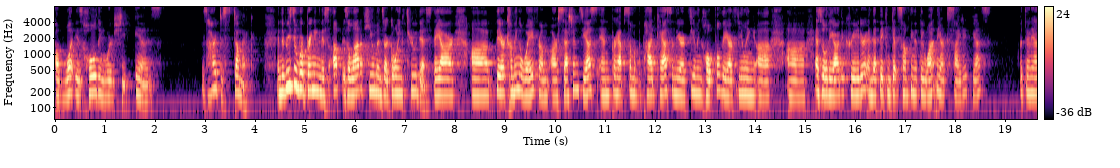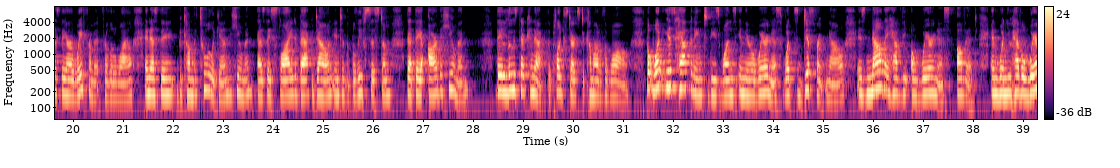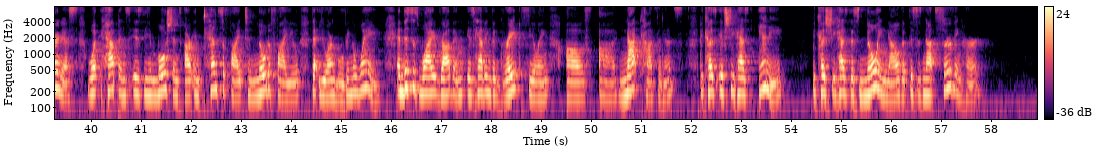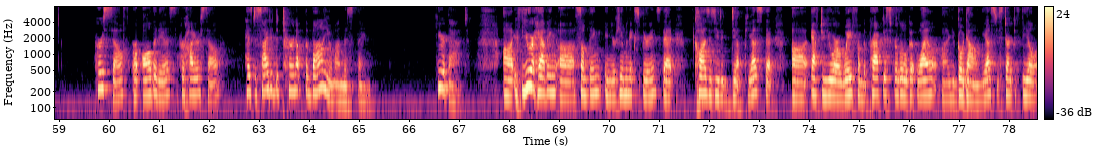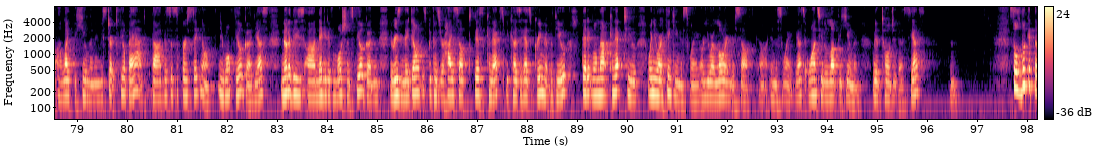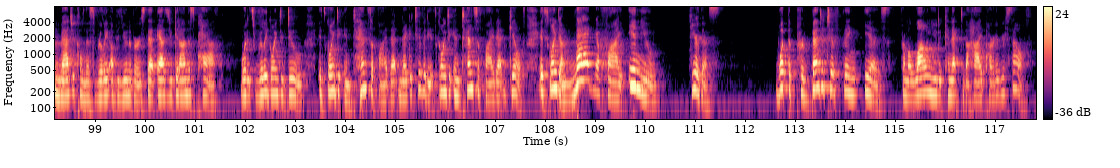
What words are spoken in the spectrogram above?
of what is holding where she is is hard to stomach. And the reason we're bringing this up is a lot of humans are going through this. They are uh, they are coming away from our sessions, yes, and perhaps some of the podcasts, and they are feeling hopeful. They are feeling uh, uh, as though they are the creator and that they can get something that they want. And they are excited, yes. But then, as they are away from it for a little while, and as they become the tool again, the human, as they slide back down into the belief system that they are the human, they lose their connect. The plug starts to come out of the wall. But what is happening to these ones in their awareness, what's different now, is now they have the awareness of it. And when you have awareness, what happens is the emotions are intensified to notify you that you are moving away. And this is why Robin is having the great feeling of uh, not confidence, because if she has any, because she has this knowing now that this is not serving her, herself, or all that is, her higher self, has decided to turn up the volume on this thing. Hear that. Uh, if you are having uh, something in your human experience that causes you to dip, yes, that uh, after you are away from the practice for a little bit while, uh, you go down. Yes, you start to feel uh, like the human and you start to feel bad. Uh, this is the first signal. You won't feel good. Yes, none of these uh, negative emotions feel good. And the reason they don't is because your high self disconnects because it has agreement with you that it will not connect to you when you are thinking this way or you are lowering yourself uh, in this way. Yes, it wants you to love the human. We have told you this. Yes? Hmm. So look at the magicalness really of the universe that as you get on this path, what it's really going to do, it's going to intensify that negativity. It's going to intensify that guilt. It's going to magnify in you, hear this, what the preventative thing is from allowing you to connect to the high part of yourself.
